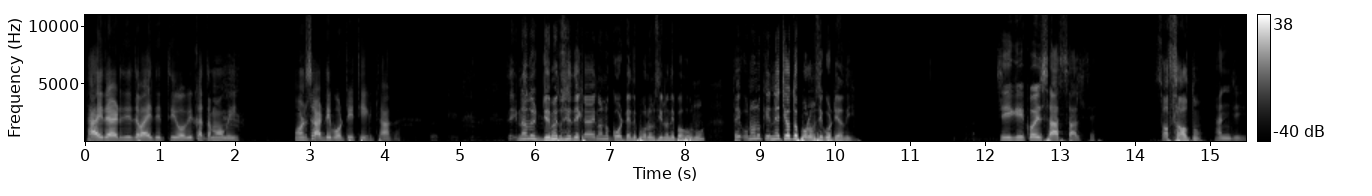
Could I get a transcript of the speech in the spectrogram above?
ਥਾਇਰਾਇਡ ਦੀ ਦਵਾਈ ਦਿੱਤੀ ਉਹ ਵੀ ਖਤਮ ਹੋ ਗਈ। ਹੁਣ ਸਾਡੀ ਬੋਟੀ ਠੀਕ ਠਾਕ ਹੈ ਤੇ ਇਹਨਾਂ ਨੂੰ ਜਿਵੇਂ ਤੁਸੀਂ ਦੇਖਿਆ ਇਹਨਾਂ ਨੂੰ ਗੋਡਿਆਂ ਦੀ ਪ੍ਰੋਬਲਮ ਸੀ ਇਹਨਾਂ ਦੀ ਬਹੂ ਨੂੰ। ਤੇ ਉਹਨਾਂ ਨੂੰ ਕਿੰਨੇ ਚਿਰ ਤੋਂ ਪ੍ਰੋਬਲਮ ਸੀ ਗੋਡਿਆਂ ਦੀ? ਸੀਗੀ ਕੋਈ 7 ਸਾਲ ਸੇ। 7 ਸਾਲ ਤੋਂ? ਹਾਂਜੀ।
